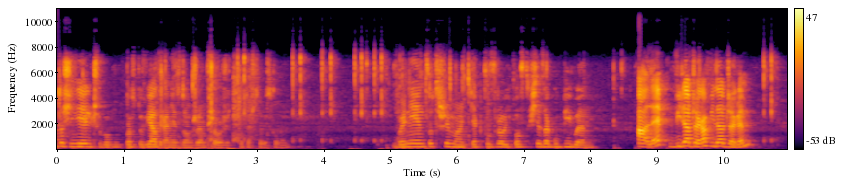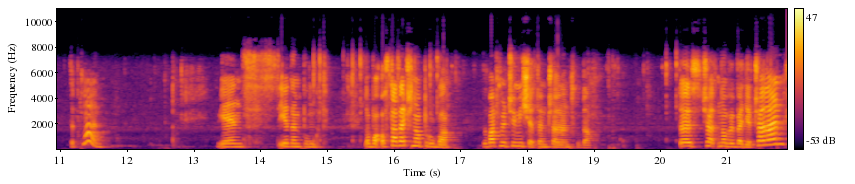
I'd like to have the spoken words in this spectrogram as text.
to się nie liczy, bo po prostu wiadra nie zdążyłem przełożyć. To też sobie schowam. Bo ja nie wiem co trzymać, jak to zrobić, po prostu się zagubiłem. Ale villagera villagerem zepchnąłem. Więc jeden punkt. Dobra, ostateczna próba. Zobaczmy, czy mi się ten challenge uda. To jest nowy będzie challenge.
